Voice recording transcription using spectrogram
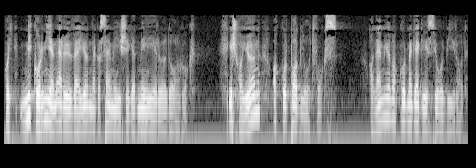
hogy mikor milyen erővel jönnek a személyiséged mélyéről dolgok. És ha jön, akkor padlót fogsz. Ha nem jön, akkor meg egész jól bírod.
